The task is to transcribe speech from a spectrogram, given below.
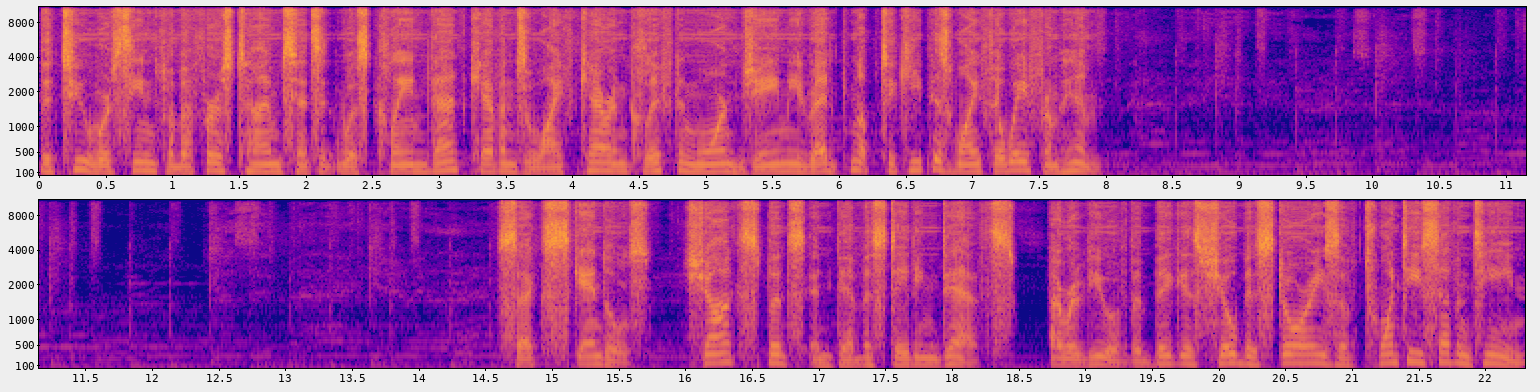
The two were seen for the first time since it was claimed that Kevin's wife Karen Clifton warned Jamie Redknapp to keep his wife away from him. Sex scandals, shock splits and devastating deaths, a review of the biggest showbiz stories of 2017.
